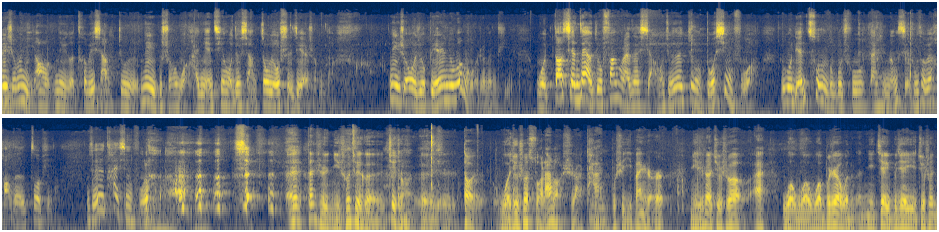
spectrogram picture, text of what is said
为什么你要那个特别想？就是那个时候我还年轻，我就想周游世界什么的。那时候我就别人就问过我这问题，我到现在我就翻过来在想，我觉得这种多幸福啊！如果连村子都不出，但是能写出特别好的作品，我觉得太幸福了。哎，但是你说这个这种呃到。我就说索拉老师啊，他不是一般人儿，你知道，就是说，哎，我我我不知道我你介意不介意？就是说，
